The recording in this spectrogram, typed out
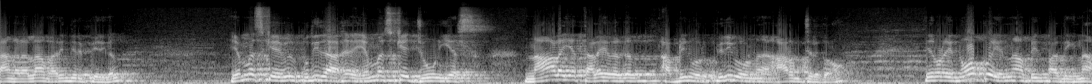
தாங்கள் எல்லாம் அறிந்திருப்பீர்கள். எம்எஸ்கேவில் புதிதாக எம்எஸ்கே ஜூனியர்ஸ் நாளைய தலைவர்கள் அப்படின்னு ஒரு பிரிவு ஒன்று ஆரம்பிச்சிருக்கிறோம். இதனுடைய நோக்கம் என்ன அப்படின்னு பார்த்தீங்கன்னா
